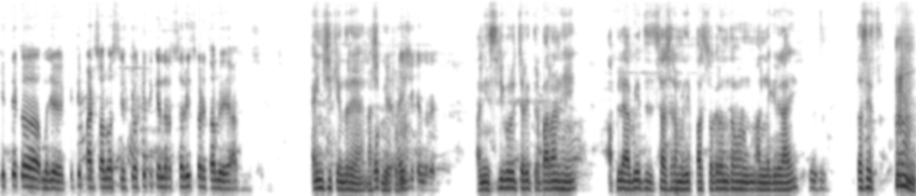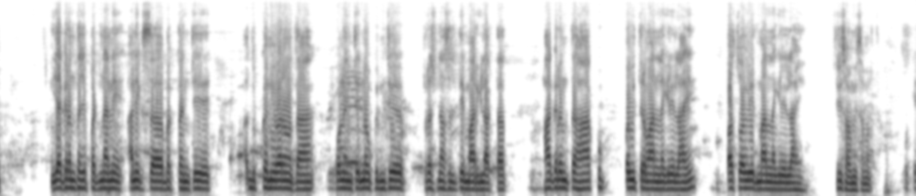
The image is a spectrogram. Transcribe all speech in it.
कित्येक म्हणजे किती पाठ चालू असतील किंवा किती केंद्र सर्व्हिसकडे चालू आहे ऐंशी केंद्र आहे ओके नाशिकमध्ये पूर्ण. ऐंशी केंद्र आहेत. आणि श्री गुरु चरित्र पारायण हे आपल्या वेद शास्त्रामध्ये पाचवा ग्रंथ म्हणून मानला गेलेला आहे. हम्म. तसेच या ग्रंथाच्या पठणाने अनेक स- भक्तांचे दुःख निवारण होता. कोणाचे नोकरीचे प्रश्न असेल ते मार्गी लागतात. हा ग्रंथ हा खूप पवित्र मानला गेलेला आहे. पाचवा वेद मानला गेलेला आहे. श्री स्वामी समर्थ. ओके.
